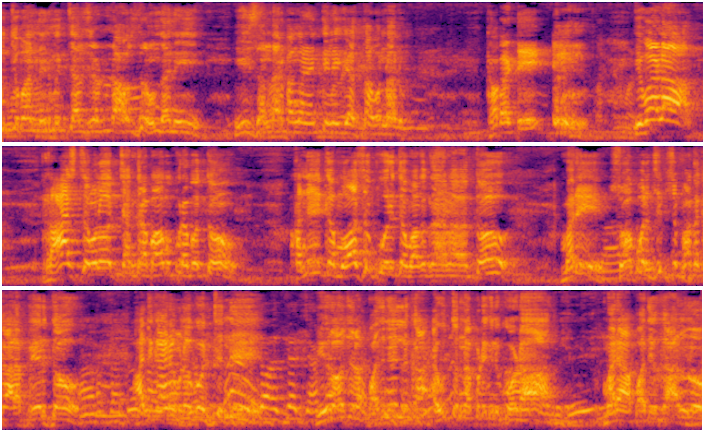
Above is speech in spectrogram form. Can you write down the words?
ఉద్యమాన్ని నిర్మించాల్సినటువంటి అవసరం ఉందని ఈ సందర్భంగా నేను తెలియజేస్తా ఉన్నాను. కాబట్టి ఇవాళ రాష్ట్రంలో చంద్రబాబు ప్రభుత్వం అనేక మోసపూరిత వాగ్దానాలతో మరి సూపర్ సిక్స్ పథకాల పేరుతో అధికారంలోకి వచ్చింది. ఈ రోజున పది నెలలు అవుతున్నప్పటికీ కూడా మరి ఆ పథకాలను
